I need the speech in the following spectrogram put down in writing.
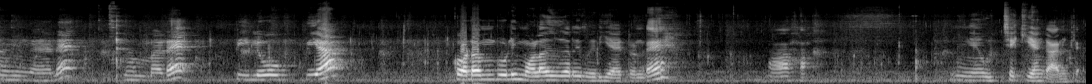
അങ്ങനെ നമ്മുടെ തിലോപ്പിയ കൊടംപുളി മുളക് കറി റെഡി ആയിട്ടുണ്ടേ. ആഹാ. ഞാൻ ഉച്ചയ്ക്ക് ഞാൻ കാണിക്കാം.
